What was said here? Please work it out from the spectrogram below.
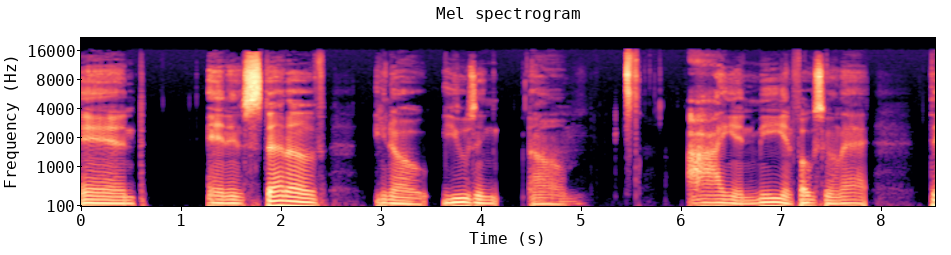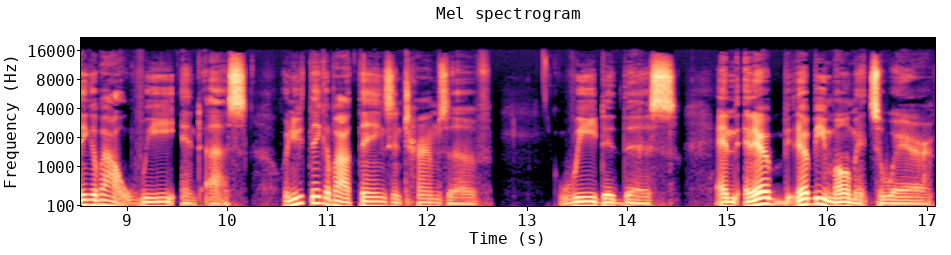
And and instead of, you know, using um, I and me and focusing on that, think about we and us. When you think about things in terms of we did this, and, and there there'll be moments where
